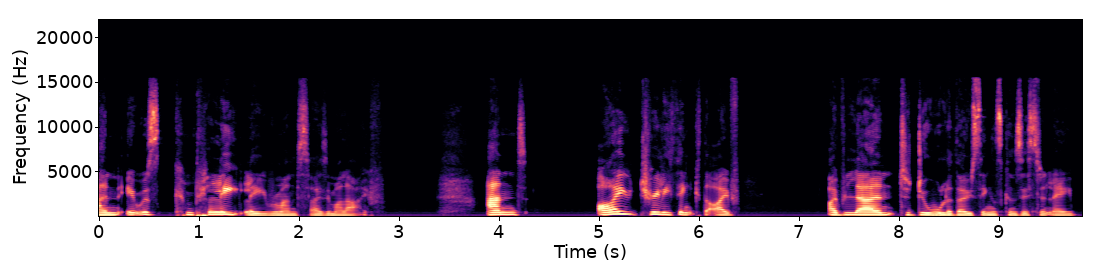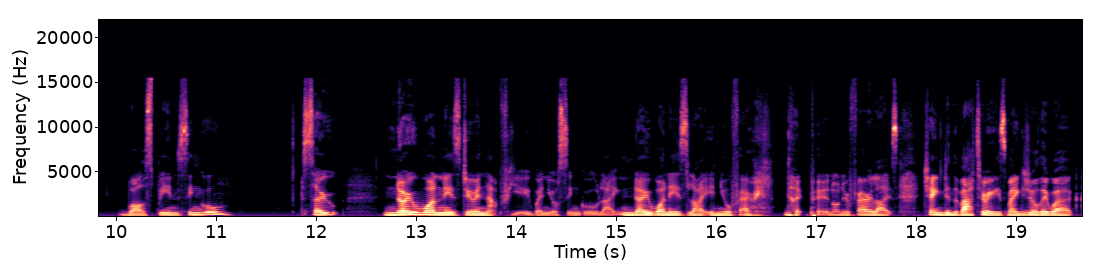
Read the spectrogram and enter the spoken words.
and it was completely romanticizing my life. And I truly think that I've I've learned to do all of those things consistently whilst being single. So no one is doing that for you when you're single. Like no one is lighting your fairy, like putting on your fairy lights, changing the batteries, making sure they work,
